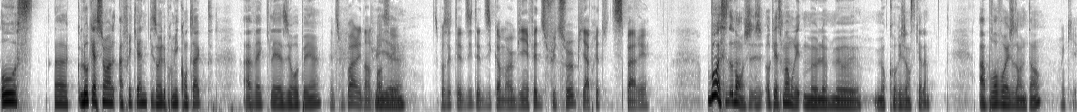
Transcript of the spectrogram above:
aux, euh, locations africaines qu'ils ont eu le premier contact avec les Européens. Mais tu peux pas aller dans le passé. C'est pas ça que tu as dit. Tu as dit comme un bienfait du futur, puis après tu disparais. Bon, c'est- non, ok, laisse-moi me, me, me, me corriger en ce cas-là. À pouvoir voyager dans le temps, Ok.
